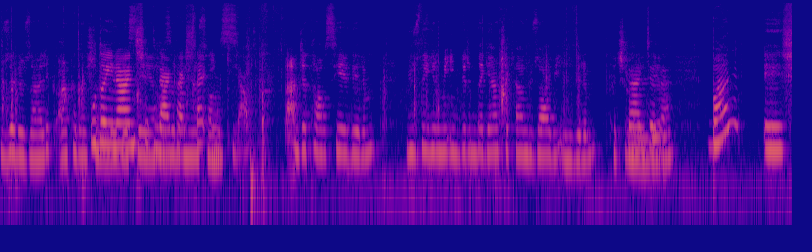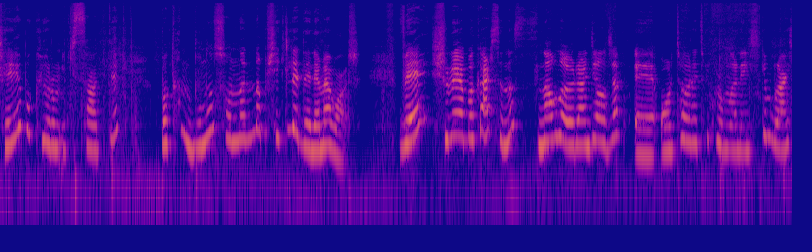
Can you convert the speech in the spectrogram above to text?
güzel özellik. Arkadaşlar Bu da yine aynı LGS'ye şekilde arkadaşlar hazırlanıyorsanız inkılap. Bence tavsiye ederim. %20 indirimde gerçekten güzel bir indirim. Kaçırmayın Bence de. derim. Ben e, şeye bakıyorum iki saattir. Bakın bunun sonlarında bu şekilde deneme var. Ve şuraya bakarsanız sınavla öğrenci alacak e, orta öğretim kurumlarına ilişkin branş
